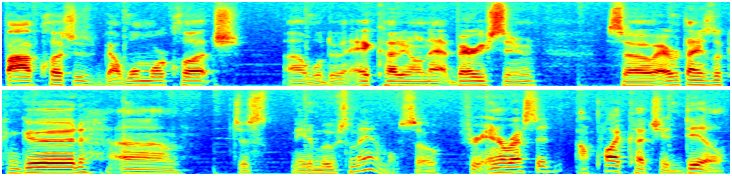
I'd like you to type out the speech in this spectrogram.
five clutches. We've got one more clutch. Uh, we'll do an egg cutting on that very soon. So everything's looking good. Um, just need to move some animals. So if you're interested, I'll probably cut you a deal.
